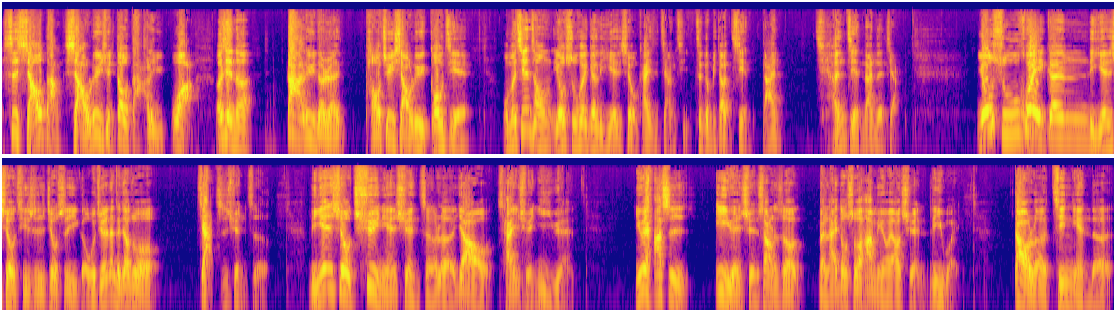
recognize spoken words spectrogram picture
是小党小绿去斗大绿，哇！而且呢，大绿的人跑去小绿勾结。我们先从游淑慧跟李彦秀开始讲起，这个比较简单，很简单的讲。游淑慧跟李彦秀其实就是一个，我觉得那个叫做价值选择。李彦秀去年选择了要参选议员，因为他是议员选上了之后，本来都说他没有要选立委，到了今年的，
